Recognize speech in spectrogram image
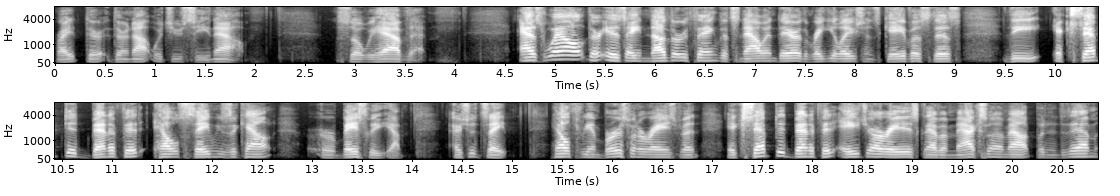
right? They're, they're not what you see now. So we have that. As well, there is another thing that's now in there. The regulations gave us this. The excepted benefit health savings account, or basically, yeah, I should say health reimbursement arrangement. Excepted benefit HRAs can have a maximum amount put into them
